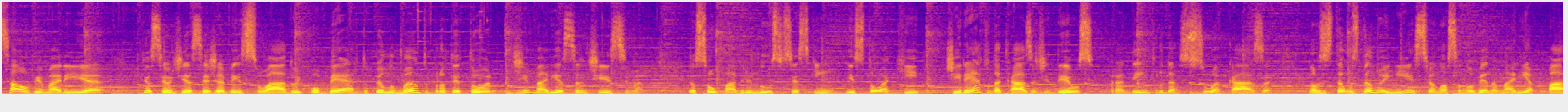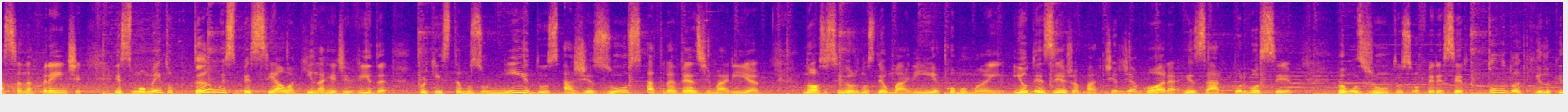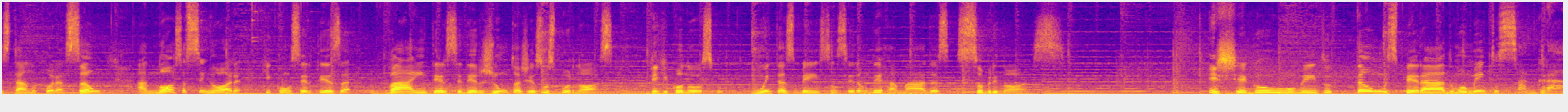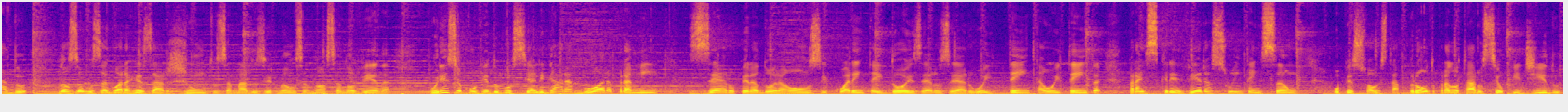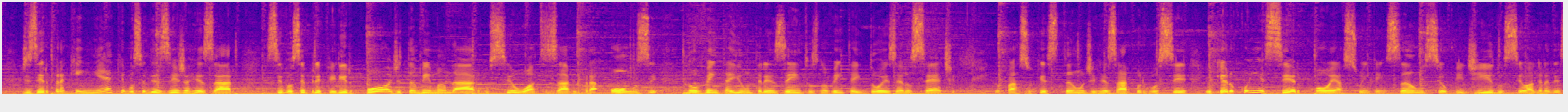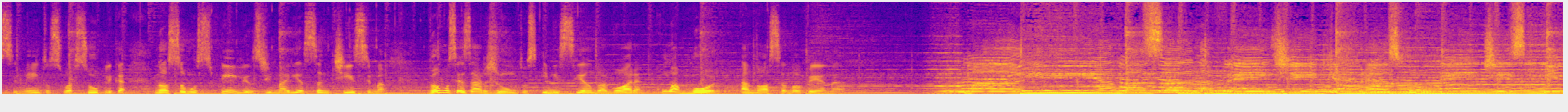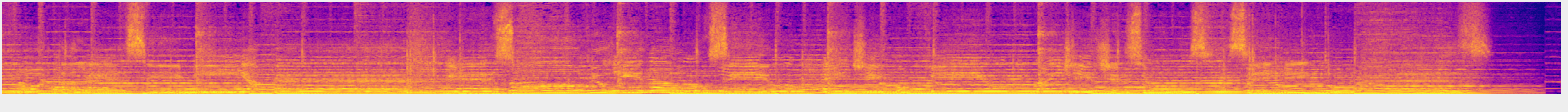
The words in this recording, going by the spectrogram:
Salve Maria! Que o seu dia seja abençoado e coberto pelo manto protetor de Maria Santíssima. Eu sou o Padre Lúcio Sesquim e estou aqui, direto da casa de Deus, para dentro da sua casa. Nós estamos dando início à nossa novena Maria Passa na Frente, esse momento tão especial aqui na Rede Vida, porque estamos unidos a Jesus através de Maria. Nosso Senhor nos deu Maria como mãe e eu desejo, a partir de agora, rezar por você. Vamos juntos oferecer tudo aquilo que está no coração a Nossa Senhora, que com certeza vai interceder junto a Jesus por nós. Fique conosco, muitas bênçãos serão derramadas sobre nós. E chegou o momento tão esperado, o momento sagrado. Nós vamos agora rezar juntos, amados irmãos, a nossa novena. Por isso eu convido você a ligar agora para mim, 0 operadora 11 4200 8080, para escrever a sua intenção. O pessoal está pronto para anotar o seu pedido, dizer para quem é que você deseja rezar. Se você preferir, pode também mandar o seu WhatsApp para 11 91 300 9207 eu faço questão de rezar por você. Eu quero conhecer qual é a sua intenção, seu pedido, seu agradecimento, sua súplica. Nós somos filhos de Maria Santíssima. Vamos rezar juntos, iniciando agora com amor a nossa novena. Maria passa na frente, quebra as correntes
